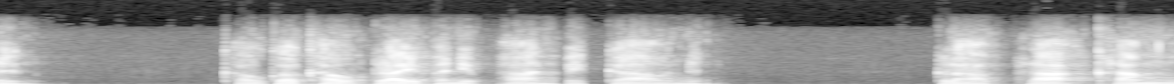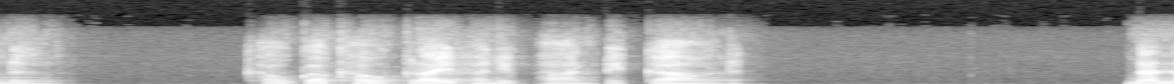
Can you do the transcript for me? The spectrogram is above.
หนึ่ง เขาก็เข้าใกล้พระนิพพานไปก้าวหนึ่ง กราบพระครั้งหนึ่ง เขาก็เข้าใกล้พระนิพพานไปก้าวหนึ่ง นั่น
